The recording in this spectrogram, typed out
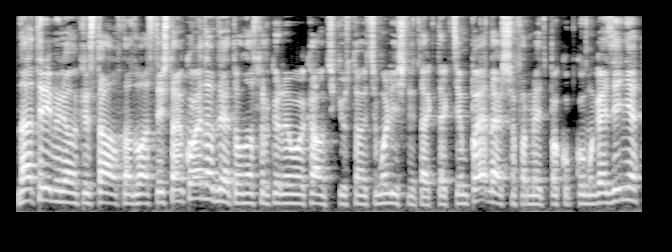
на 3 миллиона кристаллов на 20 тысяч танкоинов. Для этого у нас только аккаунтики установите мой личный так так TeamP. Дальше оформляйте покупку в магазине.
